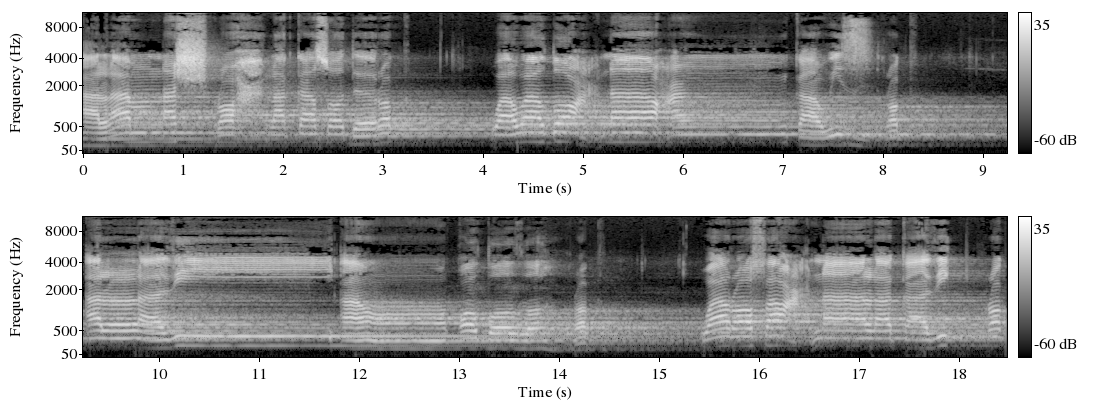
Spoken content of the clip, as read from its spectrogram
ألم نشرح لك صدرك ووضعنا عنك وزرك الذي أنقض ظهرك ورفعنا لك ذكرك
